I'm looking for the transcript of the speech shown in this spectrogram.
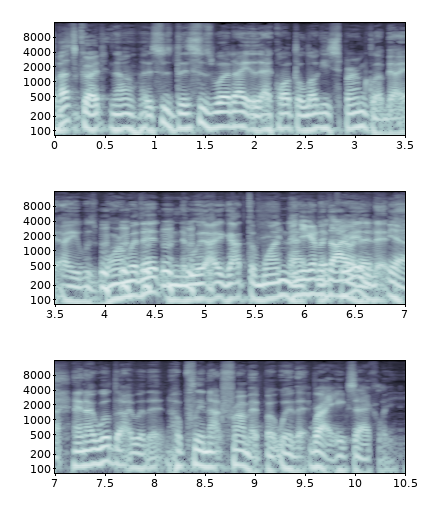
Well, that's good. No, this is this is what I I call it the Lucky Sperm Club. I, I was born with it, and I got the one that, And you're gonna die with created it, yeah. and I will die with it. Hopefully, not from it, but with it. Right, exactly.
